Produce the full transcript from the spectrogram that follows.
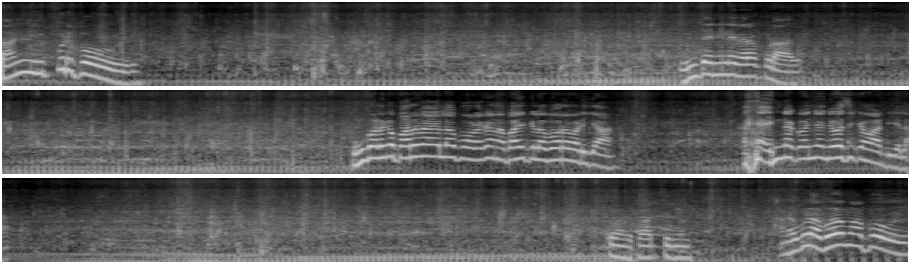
தண்ணி இப்படி போகுது. இந்த நிலை வரக்கூடாது. உங்களுக்கு பரவாயில்ல போடக்க நான் பைக்கில் போகிற வடிக்கா இன்னும் கொஞ்சம் யோசிக்க மாட்டீங்களா? இப்போ வந்து பார்த்தீங்க. ஆனால் இவ்வளோ வேகமாக போகுது.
